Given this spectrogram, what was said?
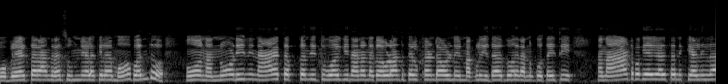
ಒಬ್ರು ಹೇಳ್ತಾರ ಅಂದ್ರೆ ಸುಮ್ಮನೆ ಹೇಳಕ್ಕಿಲ್ಲ ಮೋ, ಬಂದು. ಹ್ಞೂ, ನಾನು ನೋಡಿ ನೀನು ನಾನೇ ತಪ್ಕೊಂಡಿತ್ತು ಹೋಗಿ ನನ್ನ ಗೌಡ ಅಂತ ತಿಳ್ಕೊಂಡು ಅವಳು ನಿನ್ನ ಮಕ್ಳು ಇದಾದ್ರು ನನಗೆ ಗೊತ್ತೈತಿ. ನಾನು ಆಟ ಬಗ್ಗೆ ಹೇಳ್ತಾನೆ ಕೇಳಿಲ್ಲ.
